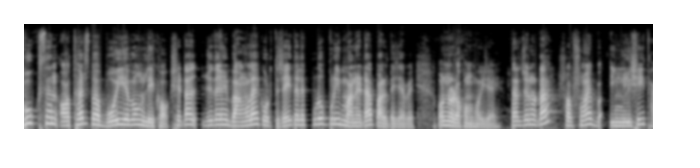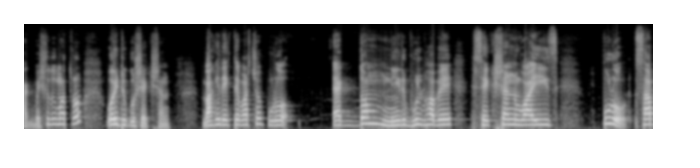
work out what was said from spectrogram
বুকস অ্যান্ড অথার্স বা বই এবং লেখক। সেটা যদি আমি বাংলায় করতে চাই, তাহলে পুরোপুরি মানেটা পাল্টে যাবে, অন্যরকম হয়ে যায়। তার জন্য ওটা সবসময় ইংলিশেই থাকবে, শুধুমাত্র ওইটুকু সেকশন বাকি দেখতে পাচ্ছ, পুরো একদম নির্ভুলভাবে সেকশন ওয়াইজ পুরো সাব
